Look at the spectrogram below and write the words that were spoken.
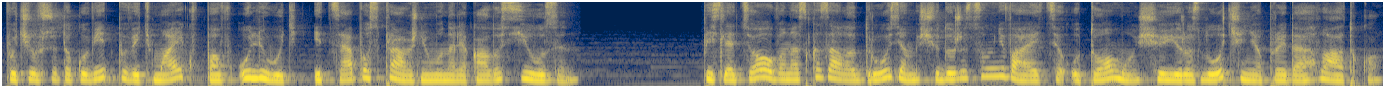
Почувши таку відповідь, Майк впав у лють, і це по-справжньому налякало Сьюзен. Після цього вона сказала друзям, що дуже сумнівається у тому, що її розлучення пройде гладко.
